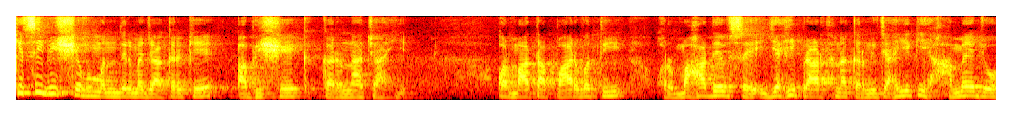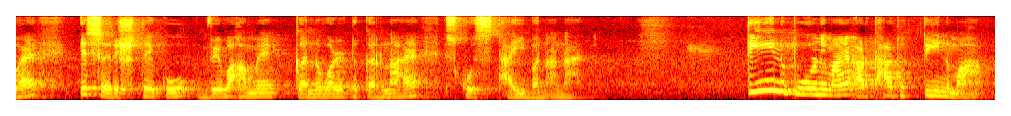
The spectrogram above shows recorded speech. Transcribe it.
किसी भी शिव मंदिर में जाकर के अभिषेक करना चाहिए। और माता पार्वती और महादेव से यही प्रार्थना करनी चाहिए कि हमें जो है इस रिश्ते को विवाह में कन्वर्ट करना है, इसको स्थायी बनाना है। तीन पूर्णिमाएँ, अर्थात तीन माह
